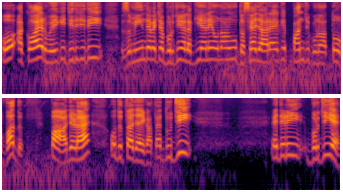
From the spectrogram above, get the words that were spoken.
ਉਹ ਅਕਵਾਇਰ ਹੋਏਗੀ। ਜਿਹਦੀ ਜਿਹਦੀ ਜ਼ਮੀਨ ਦੇ ਵਿੱਚ ਬੁਰਜੀਆਂ ਲੱਗੀਆਂ ਨੇ, ਉਹਨਾਂ ਨੂੰ ਦੱਸਿਆ ਜਾ ਰਿਹਾ ਹੈ ਕਿ 5 ਗੁਣਾ ਤੋਂ ਵੱਧ ਭਾਅ ਜਿਹੜਾ ਹੈ, ਉਹ ਦਿੱਤਾ ਜਾਏਗਾ। ਤਾਂ ਦੂਜੀ, ਇਹ ਜਿਹੜੀ ਬੁਰਜੀ ਹੈ,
